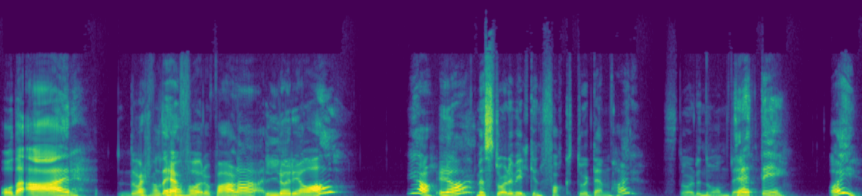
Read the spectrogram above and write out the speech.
Og det er det er i hvert fall det jeg får opp her, da. L'Oreal. ja. Ja. Men står det hvilken faktor den har? Står det noe om det? 30. Oi!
